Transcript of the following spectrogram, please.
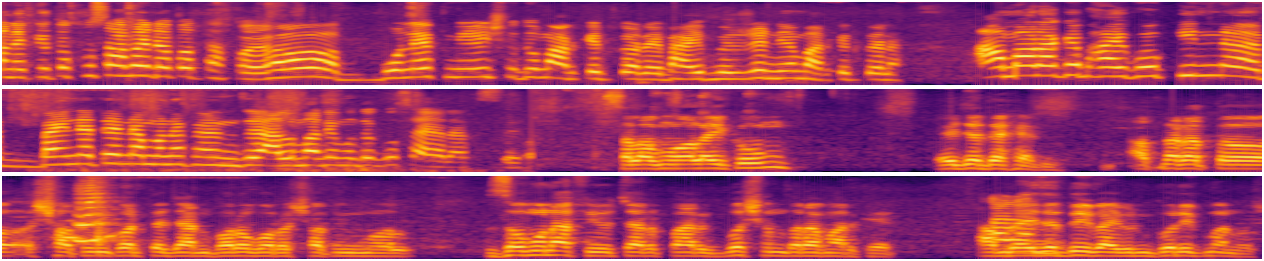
অনেকে তো খুসামাইটা কথা কয় হ বোনেক নিয়ে শুধু মার্কেট করে ভাই বোনের নিয়ে মার্কেট করে না। আমার আগে ভাই বউ কিনা বাইনা টেনা মনে করেন যে আলমারির মধ্যে গুছায় রাখছে। আসসালামু আলাইকুম। এই যে দেখেন আপনারা তো শপিং করতে যান বড় বড় shopping mall Jamuna future park Bashundhara market আমরা এই যে দুই ভাই বোন গরিব মানুষ।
